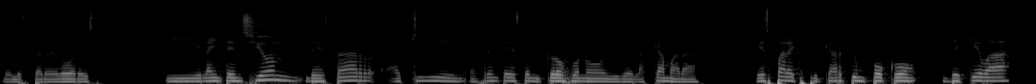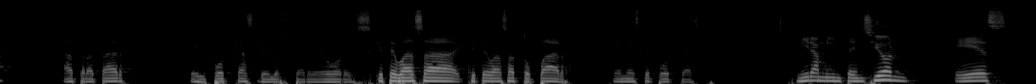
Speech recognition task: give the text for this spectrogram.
de los perdedores. Y la intención de estar aquí enfrente de este micrófono y de la cámara es para explicarte un poco de qué va a tratar el podcast de los perdedores. ¿Qué te vas a, qué te vas a topar en este podcast? Mira, mi intención es,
